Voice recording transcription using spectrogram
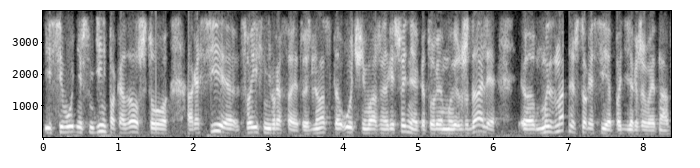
и сегодняшний день показал, что Россия своих не бросает. То есть для нас это очень важное решение, которое мы ждали. Э, мы знали, что Россия поддерживает нас,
